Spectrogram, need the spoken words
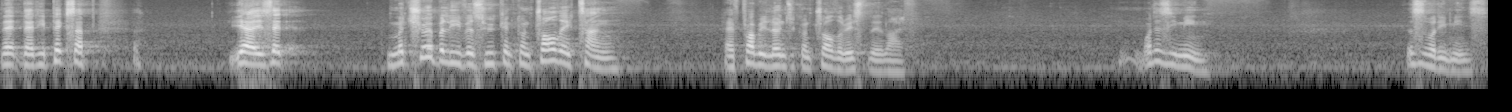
that, that he picks up yeah, is that mature believers who can control their tongue have probably learned to control the rest of their life. What does he mean? This is what he means.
